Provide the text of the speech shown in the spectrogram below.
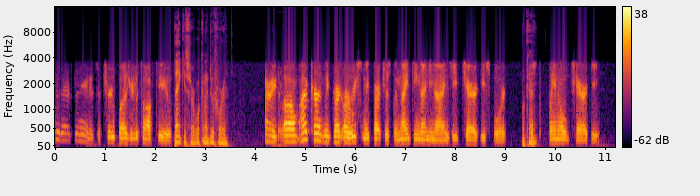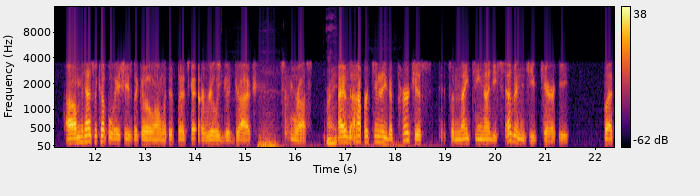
Good afternoon. It's a true pleasure to talk to you. Thank you, sir. What can I do for you? All right. Um, I currently per- or recently purchased a 1999 Jeep Cherokee Sport, Okay. just a plain old Cherokee. Um, it has a couple issues that go along with it, but it's got a really good drive, some rust. Right. I have the opportunity to purchase. It's a 1997 Jeep Cherokee, but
